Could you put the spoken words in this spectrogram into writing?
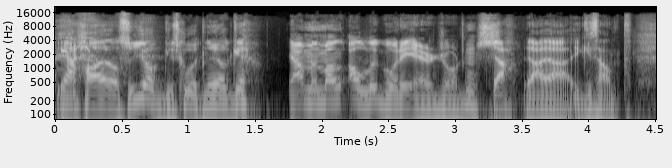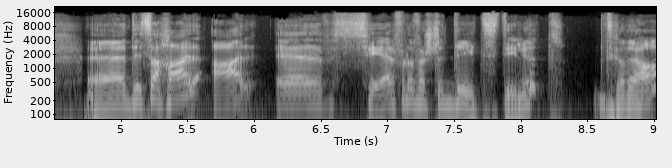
Jeg har også joggesko uten å jogge. Ja, men man, alle går i Air Jordans. Ja, ja, ja, ikke sant eh, Disse her er, eh, ser for det første dritstilige ut Det skal de ha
